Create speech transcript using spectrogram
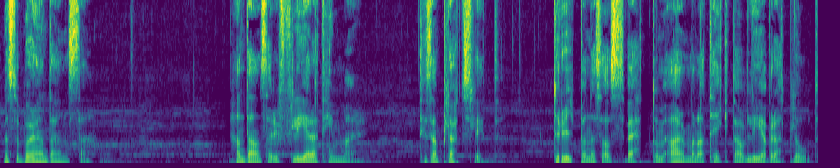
Men så börjar han dansa. Han dansar i flera timmar tills han plötsligt, drypandes av svett och med armarna täckta av leverat blod,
